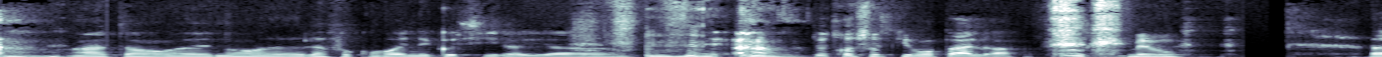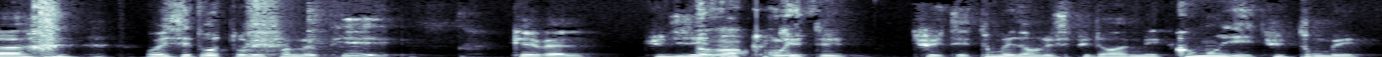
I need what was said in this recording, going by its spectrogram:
Ah, attends, euh, non, euh, là faut qu'on renégocie, là, il y a deux, trois choses qui vont pas, là. Mais bon. Euh, on va essayer de retomber sur le pied. Kevel, tu disais que tu, étais, tu étais tombé dans le speedrun, mais comment y es-tu tombé?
